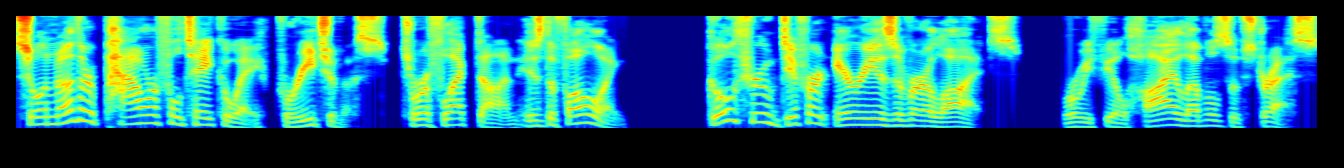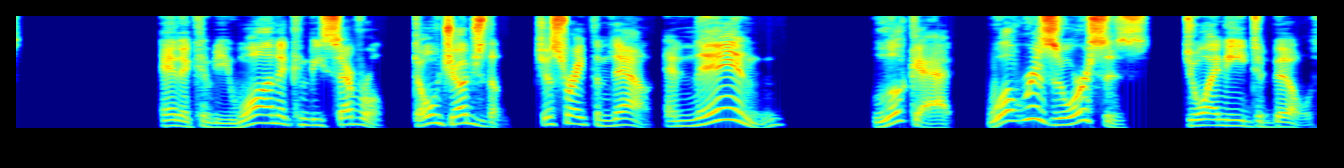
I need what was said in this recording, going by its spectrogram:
So, another powerful takeaway for each of us to reflect on is the following go through different areas of our lives where we feel high levels of stress and it can be one, it can be several. Don't judge them, just write them down. And then look at what resources do I need to build?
